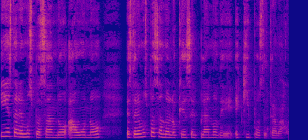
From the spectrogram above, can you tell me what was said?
y estaremos pasando a uno, estaremos pasando a lo que es el plano de equipos de trabajo.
